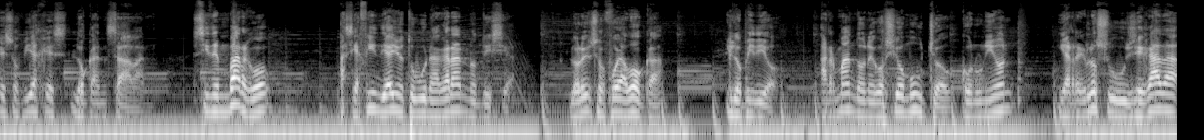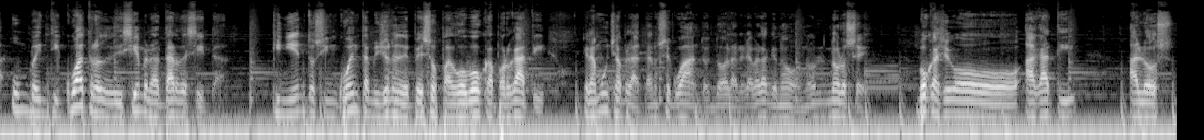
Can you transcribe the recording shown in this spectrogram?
Esos viajes lo cansaban. Sin embargo, Hacia fin de año tuvo una gran noticia. Lorenzo fue a Boca y lo pidió. Armando negoció mucho con Unión y arregló su llegada un 24 de diciembre a la tardecita. 550 millones de pesos pagó Boca por Gatti. Era mucha plata, no sé cuánto en dólares, la verdad que no, no, lo sé. Boca llegó a Gatti a los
